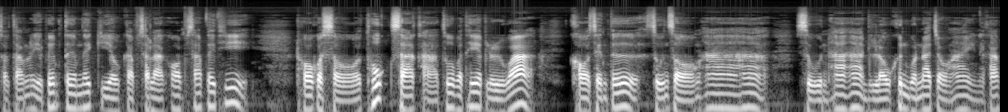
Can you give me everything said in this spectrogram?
สอบถามรายละเอียดเพิ่มเติมได้เกี่ยวกับฉลากออมทรัพย์ได้ที่ทกส ทุกสาขาทั่วประเทศหรือว่า call center 02 555 055เดี๋ยวเราขึ้นบนหน้าจอให้นะครับ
